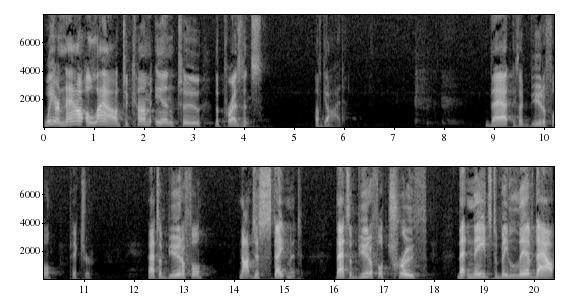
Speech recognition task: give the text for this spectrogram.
we are now allowed to come into the presence of God. That is a beautiful picture. That's a beautiful, not just statement, that's a beautiful truth that needs to be lived out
